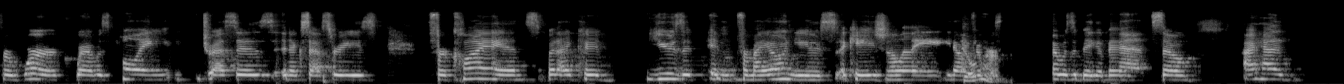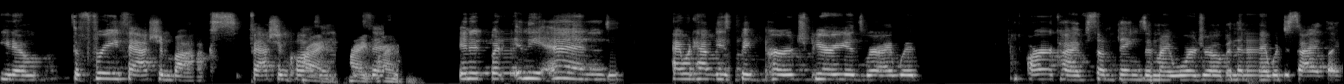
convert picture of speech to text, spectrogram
for work where I was pulling dresses and accessories for clients, but I could use it in for my own use occasionally, you know, sure. if it was, if it was a big event. So I had, you know, the free fashion box, fashion closet. Right, right, right. In it, but in the end, I would have these big purge periods where I would archive some things in my wardrobe and then I would decide like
